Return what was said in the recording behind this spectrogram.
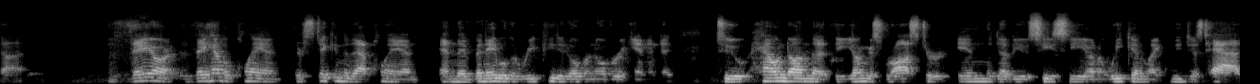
uh, they are, they have a plan. They're sticking to that plan, and they've been able to repeat it over and over again. And to hound on the, the youngest roster in the WCC on a weekend like we just had,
